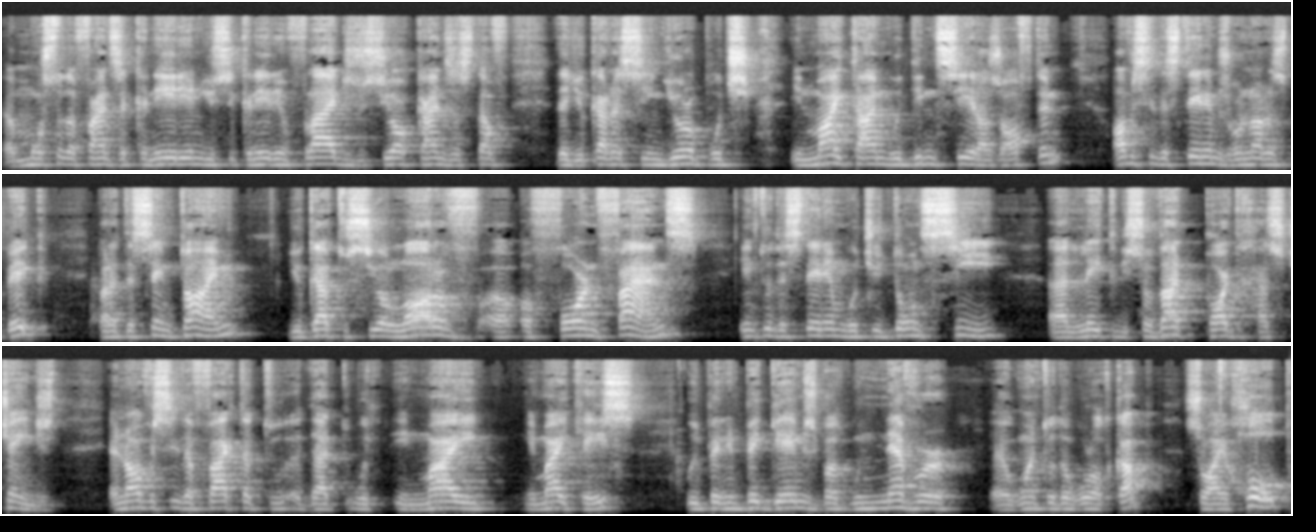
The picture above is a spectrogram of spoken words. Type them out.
uh, most of the fans are Canadian. You see Canadian flags, you see all kinds of stuff that you kind of see in Europe, which in my time we didn't see it as often. Obviously, the stadiums were not as big, but at the same time, you got to see a lot of, uh, of foreign fans into the stadium, which you don't see uh, lately. So that part has changed, and obviously the fact that to, that with, in my in my case, we played in big games, but we never uh, went to the World Cup. So I hope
